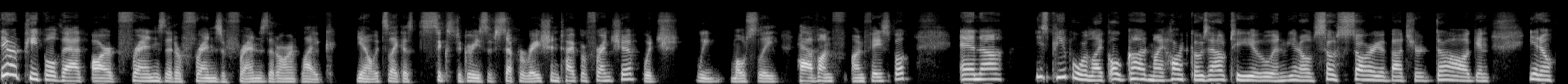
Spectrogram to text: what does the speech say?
there are people that are friends that are friends of friends that aren't like, you know, it's like a six degrees of separation type of friendship, which we mostly have on on Facebook. And uh these people were like, "Oh God, my heart goes out to you," and you know, so sorry about your dog. And you know,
